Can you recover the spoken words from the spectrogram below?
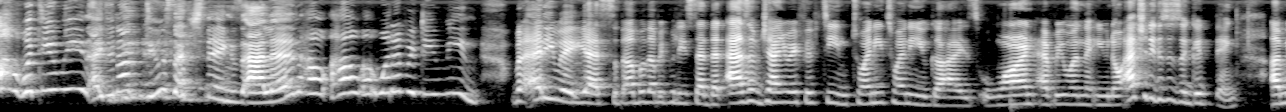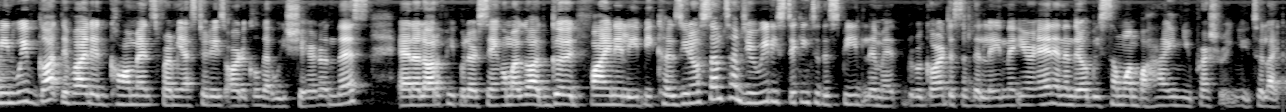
You might get caught. Oh, what do you mean? I do not do such things, Alan. How, how, whatever do you mean? But anyway, yes, so the Abu Dhabi police said that as of January 15, 2020, you guys warn everyone that you know. Actually, this is a good thing. I mean, we've got divided comments from yesterday's article that we shared on this, and a lot of people are saying, oh my God, good, finally, because, you know, sometimes you're really sticking to the speed limit, regardless of the lane that you're in, and then there'll be someone behind you pressuring you to like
